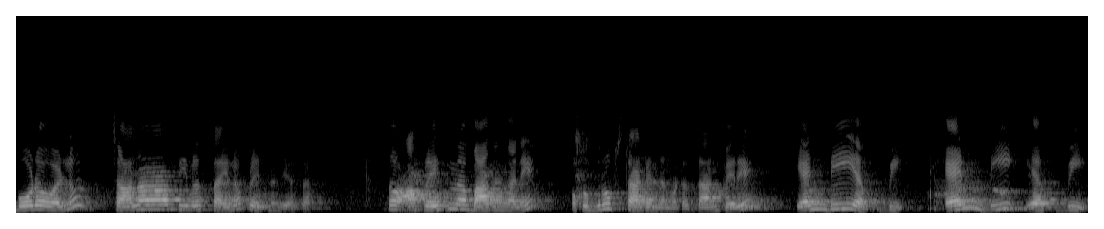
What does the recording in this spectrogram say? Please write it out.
బోడో వాళ్ళు చాలా తీవ్ర స్థాయిలో ప్రయత్నం చేశారు. సో ఆ ప్రయత్నంలో భాగంగానే ఒక గ్రూప్ స్టార్ట్ అయిందనమాట దాని పేరే NDFB NDFB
